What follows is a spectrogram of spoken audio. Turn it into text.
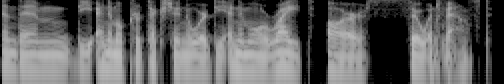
and then the animal protection or the animal right are so advanced.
